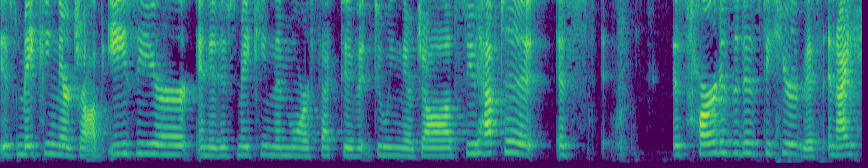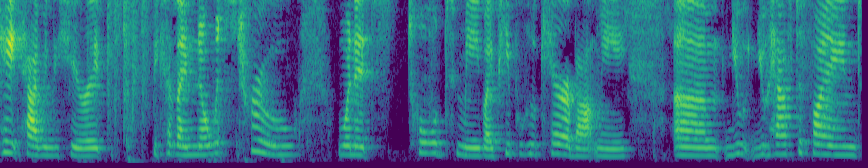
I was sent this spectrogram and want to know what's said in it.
is making their job easier and it is making them more effective at doing their job. So you have to as as hard as it is to hear this, and I hate having to hear it because I know it's true when it's told to me by people who care about me, Um, you you have to find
